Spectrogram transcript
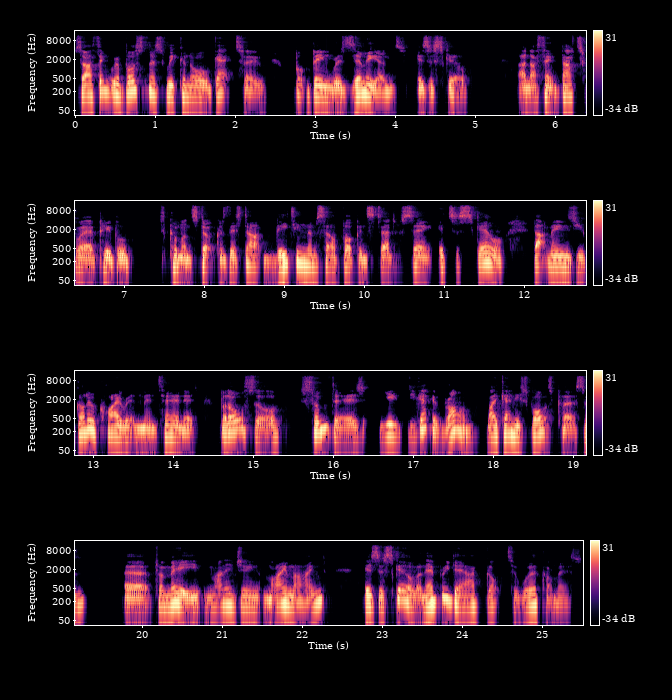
So I think robustness we can all get to, but being resilient is a skill. And I think that's where people come unstuck because they start beating themselves up instead of saying it's a skill. That means you've got to acquire it and maintain it. But also, some days you, you get it wrong, like any sports person. Uh, for me, managing my mind is a skill. And every day I've got to work on this.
